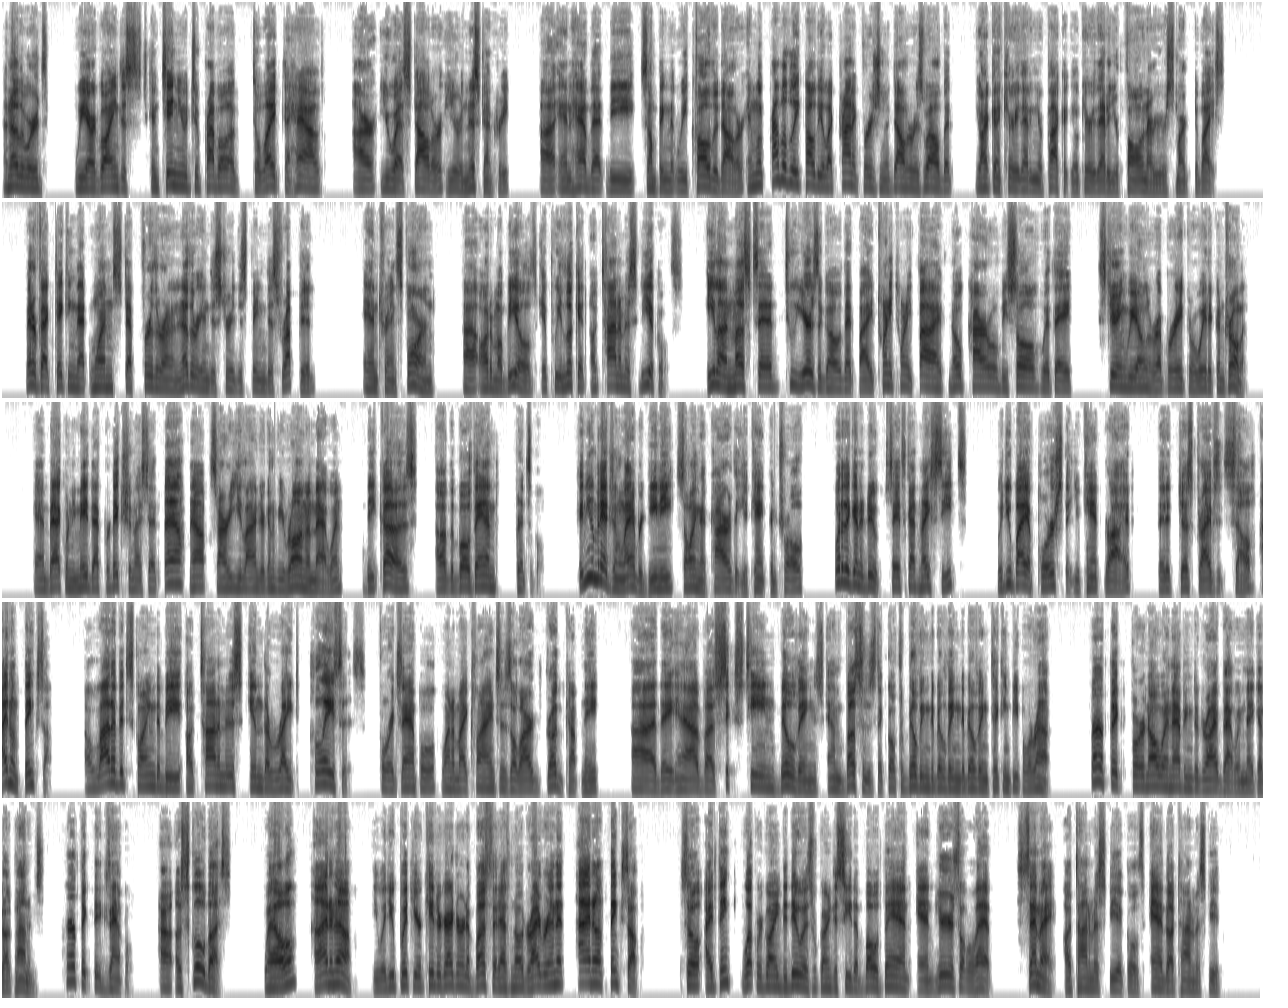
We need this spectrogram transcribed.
In other words, we are going to continue to probably to like to have our US dollar here in this country uh, and have that be something that we call the dollar. And we'll probably call the electronic version a dollar as well, but you aren't going to carry that in your pocket. You'll carry that in your phone or your smart device. Matter of fact, taking that one step further on another industry that's being disrupted and transformed, uh, automobiles, if we look at autonomous vehicles, Elon Musk said two years ago that by 2025, no car will be sold with a steering wheel or a brake or a way to control it. And back when he made that prediction, I said, well, no, sorry, Elon, you're going to be wrong on that one because of the both and principle. Can you imagine Lamborghini selling a car that you can't control? What are they going to do? Say it's got nice seats? Would you buy a Porsche that you can't drive, that it just drives itself? I don't think so. A lot of it's going to be autonomous in the right places. For example, one of my clients is a large drug company. Uh, they have uh, 16 buildings and buses that go from building to building to building, taking people around perfect for no one having to drive that would make it autonomous. Perfect example. Uh, a school bus. Well, I don't know. Would you put your kindergartner in a bus that has no driver in it? I don't think so. So I think what we're going to do is we're going to see the both and, and here's what we'll have semi autonomous vehicles and autonomous vehicles.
